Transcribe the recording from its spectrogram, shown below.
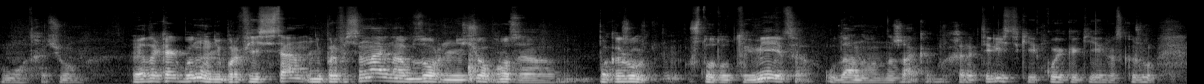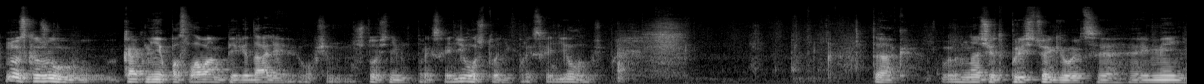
Вот, хочу вам это как бы, ну, не, профессион... не профессиональный обзор, ничего, просто покажу, что тут имеется у данного ножа, как бы характеристики кое-какие расскажу. Ну и скажу, как мне по словам передали, в общем, что с ним происходило, что не происходило, в общем. Так, значит, пристегивается ремень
